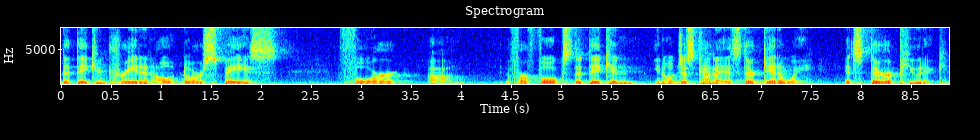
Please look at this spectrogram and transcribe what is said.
that they can create an outdoor space for um, for folks that they can you know just kind of it's their getaway. It's therapeutic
